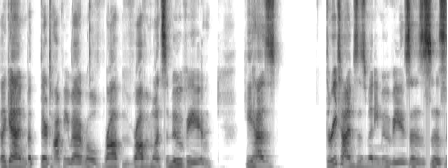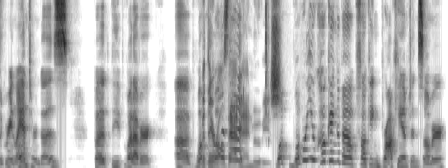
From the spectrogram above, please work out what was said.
again, but they're talking about well, Rob Robin wants a movie, and he has three times as many movies as as the Green Lantern does, but whatever. Uh, what, but they're what all was that? Batman movies. What what were you cooking about fucking Brockhampton Summer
